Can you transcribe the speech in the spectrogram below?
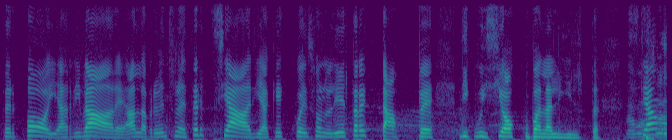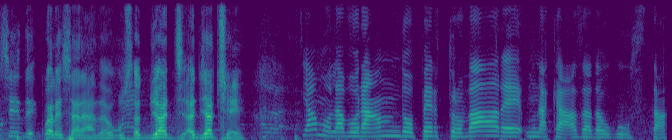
per poi arrivare alla prevenzione terziaria che sono le tre tappe di cui si occupa la LILT. La sede quale sarà? Augusta? Già, già c'è? Allora, stiamo lavorando per trovare una casa ad Augusta,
